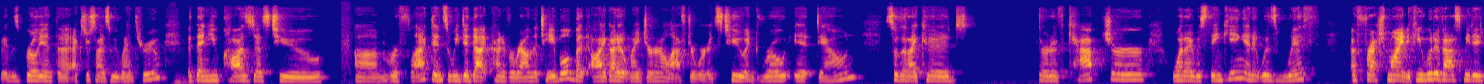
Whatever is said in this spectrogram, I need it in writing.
it was brilliant the exercise we went through mm-hmm. but then you caused us to um, reflect and so we did that kind of around the table but i got out my journal afterwards too and wrote it down so that i could sort of capture what I was thinking. And it was with a fresh mind. If you would have asked me to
